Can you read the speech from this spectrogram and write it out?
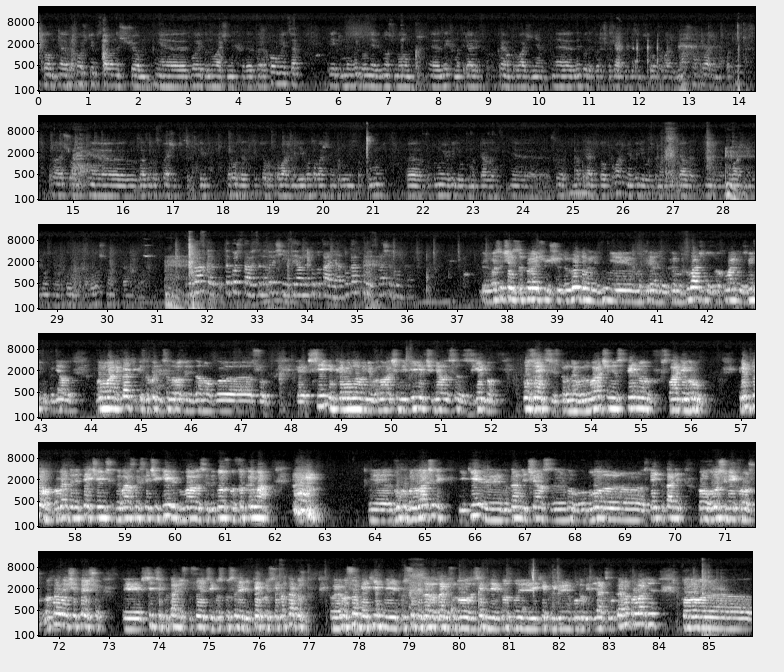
то е, враховуючи ті обставини, що е, двоє обвинувачених е, переховуються, і тому виділення відносно е, них матеріалів окремого провадження не буде перешкоджати дійсницького провадження нашого провадження. Навпаки, вважаю, що е, за забезпечить все-таки розгляд цього провадження і його завершення будівництва. Тому е, пропоную виділити матеріали з матеріалів цього провадження, виділити матеріали провадження відносно Рахунка та Волошина окремого провадження. Будь ласка, також ставиться на заявне клопотання. Адвокат Куліс, ваша думка. Ваша честь заперечую щодо виділення матеріалів окремих проваджень з урахуванням змісту пред'яви винувальних акт, які знаходяться на розгляді даного е, суду. Е, Всі інкриміновані винувачені дії вчинялися згідно позиції сторони винувачення спільно в складі груп. Крім того, проведення тих чи інших негласних слідчих дій відбувалося відносно, зокрема, е, двох обвинувачених, які е, на даний час е, ну, було е, стоїть питання про оголошення їх розшуку. Враховуючи те, що е, всі ці питання стосуються і безпосередньо тих осіб, а також е, особи, які е, присутні зараз в залі судового засідання, відносно е, яких е, буде виділятися окреме провадження, то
